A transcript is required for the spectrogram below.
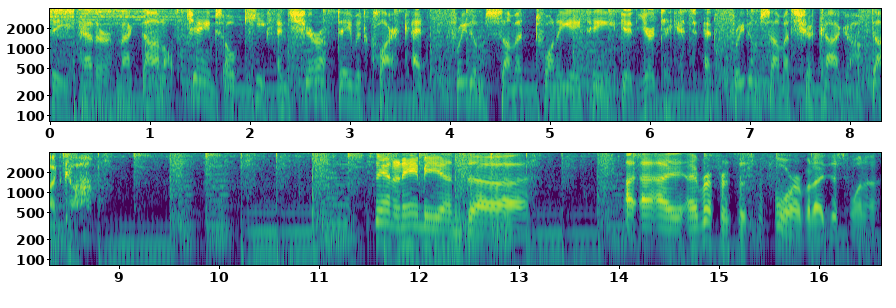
See Heather McDonald, James O'Keefe, and Sheriff David Clarke at Freedom Summit 2018. Get your tickets at freedomsummitchicago.com. Dan and Amy, and uh, I, I, I referenced this before, but I just want to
